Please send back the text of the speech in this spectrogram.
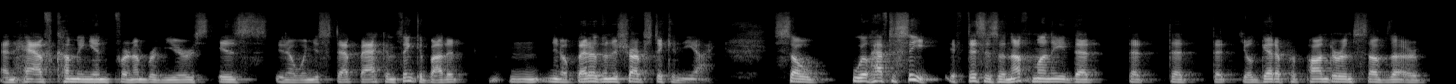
and have coming in for a number of years is, you know, when you step back and think about it, you know, better than a sharp stick in the eye. So we'll have to see if this is enough money that that that that you'll get a preponderance of the or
